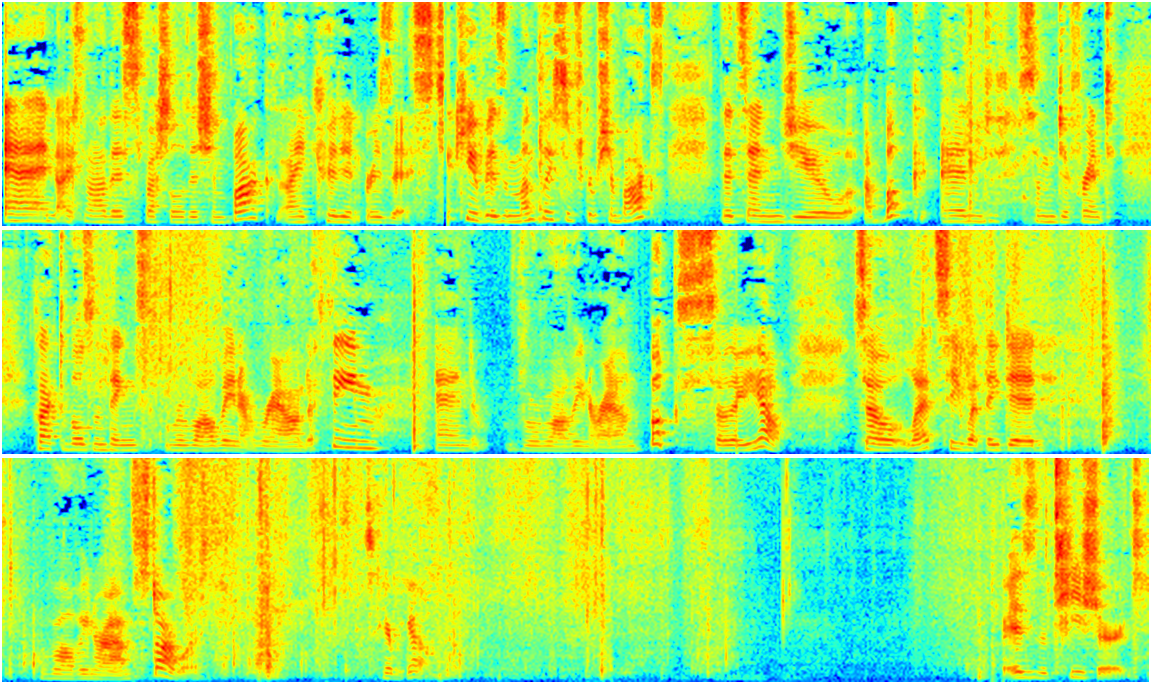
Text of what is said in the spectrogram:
and I saw this special edition box and I couldn't resist. Lit Cube is a monthly subscription box that sends you a book and some different collectibles and things revolving around a theme and revolving around books. So there you go. So let's see what they did revolving around Star Wars here we go. Is the t-shirt.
